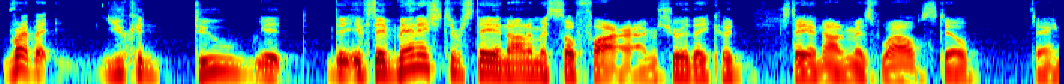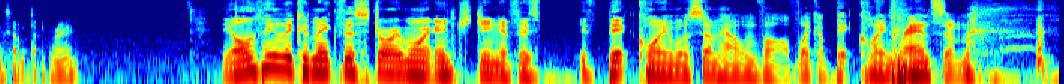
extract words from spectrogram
Right, but you could do it if they've managed to stay anonymous so far. I'm sure they could stay anonymous while still saying something, right? The only thing that could make this story more interesting if is if Bitcoin was somehow involved, like a Bitcoin ransom.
